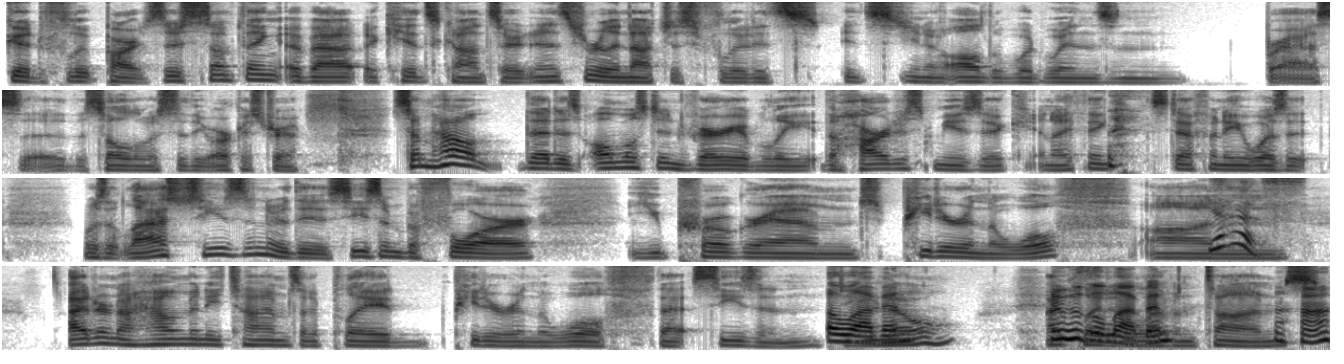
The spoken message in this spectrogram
good flute parts. There's something about a kids concert, and it's really not just flute. It's it's you know all the woodwinds and brass, uh, the soloists of the orchestra. Somehow that is almost invariably the hardest music. And I think Stephanie was it was it last season or the season before you programmed Peter and the Wolf on. Yes. I don't know how many times I played Peter and the Wolf that season. 11. Do you know? It I was played 11. 11 times. Uh-huh.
